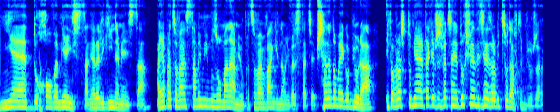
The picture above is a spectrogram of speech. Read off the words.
nieduchowe miejsca, niereligijne miejsca. A ja pracowałem z samymi muzułmanami, pracowałem w Anglii na uniwersytecie. Przyszedłem do mojego biura i po prostu miałem takie przeświadczenie, Duch Święty dzisiaj zrobić cuda w tym biurze.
